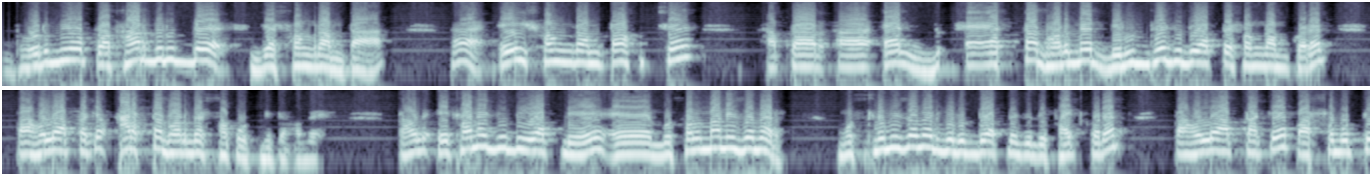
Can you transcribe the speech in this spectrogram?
ধর্মীয় প্রথার বিরুদ্ধে যে সংগ্রামটা হ্যাঁ এই সংগ্রামটা হচ্ছে আপনার একটা ধর্মের বিরুদ্ধে যদি আপনি সংগ্রাম করেন, তাহলে আপনাকে আরেকটা ধর্মের সাপোর্ট নিতে হবে। তাহলে এখানে যদি আপনি মুসলমানিজমের, মুসলিমিজমের বিরুদ্ধে আপনি যদি ফাইট করেন, তাহলে আপনাকে পার্শ্ববর্তী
